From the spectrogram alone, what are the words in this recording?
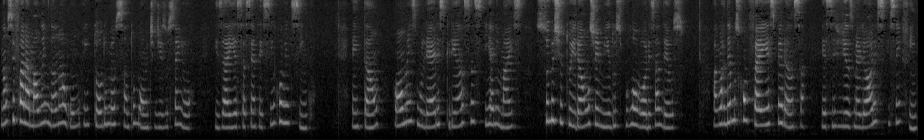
Não se fará mal nem dano algum em todo o meu santo monte, diz o Senhor. Isaías 65, 25. Então, homens, mulheres, crianças e animais substituirão os gemidos por louvores a Deus. Aguardemos com fé e esperança esses dias melhores e sem fim.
